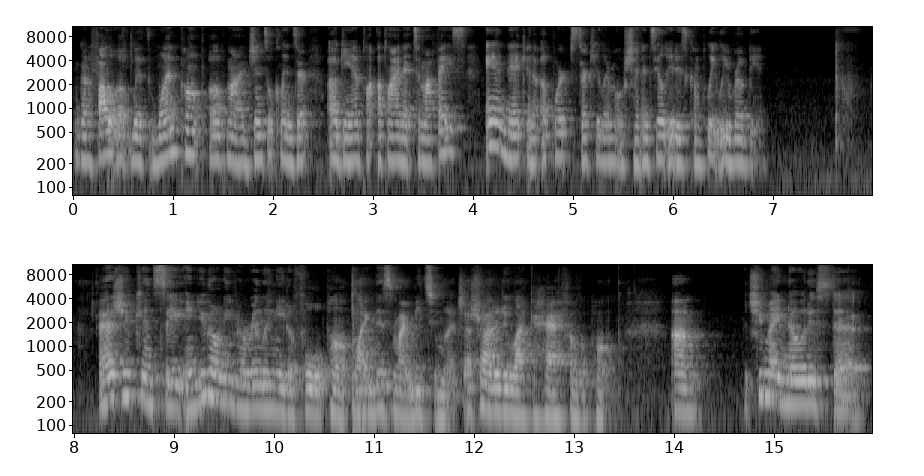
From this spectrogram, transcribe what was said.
I'm going to follow up with one pump of my gentle cleanser, again applying it to my face and neck in an upward circular motion until it is completely rubbed in. As you can see, and you don't even really need a full pump, like this might be too much. I try to do like a half of a pump. Um, but you may notice that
